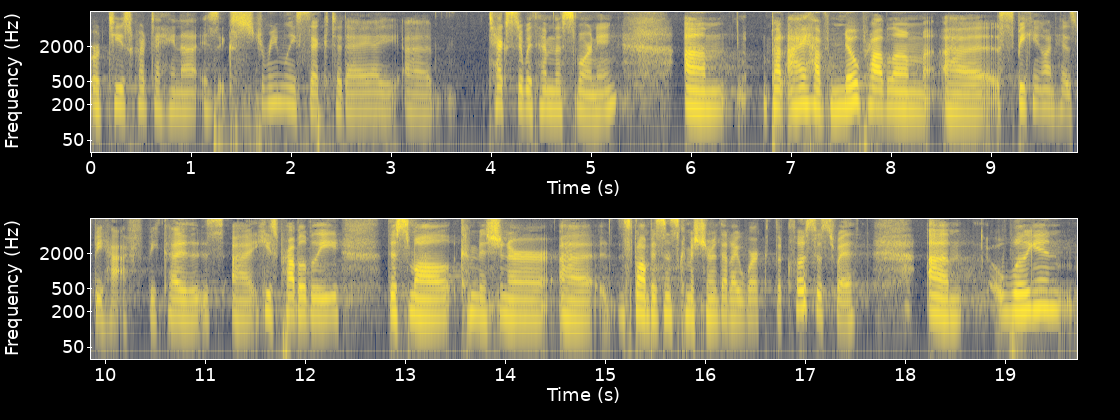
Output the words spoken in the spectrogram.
Ortiz Cartagena is extremely sick today. I uh, texted with him this morning. Um, but I have no problem uh, speaking on his behalf because uh, he's probably the small commissioner, uh, the small business commissioner that I work the closest with. Um, William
